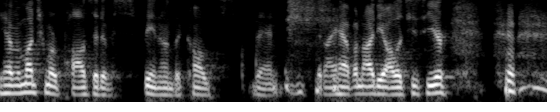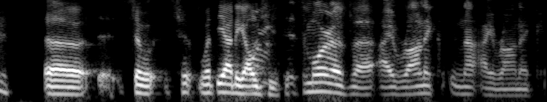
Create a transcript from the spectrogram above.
you have a much more positive spin on the cults than than i have on ideologies here uh so, so what the ideologies It's more of uh, ironic, not ironic,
